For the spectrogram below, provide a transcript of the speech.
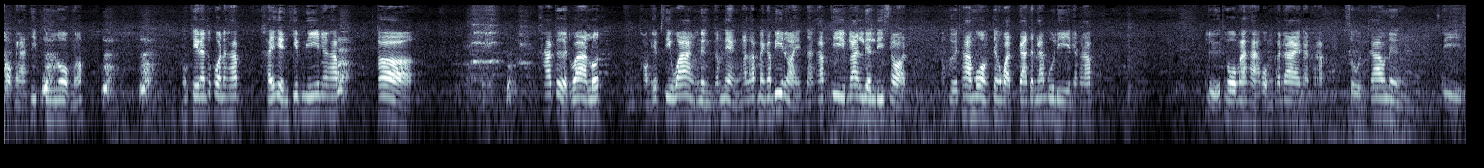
ออกงานที่พิษณุโลกเนาะโอเคนะทุกคนนะครับ ใครเห็นคลิปนี้นะครับ ก็ ถ้าเกิดว่ารถของ FC ว่างหนึ่งตำแหน่งมารับแมงกะบี้หน่อยนะครับ ที่บ้านเรือนรีสอร์ทอำเภอท่าม่วงจังหวัดกาญจนบุรีนะครับ หรือโทรมาหาผมก็ได้นะครับ 091 4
